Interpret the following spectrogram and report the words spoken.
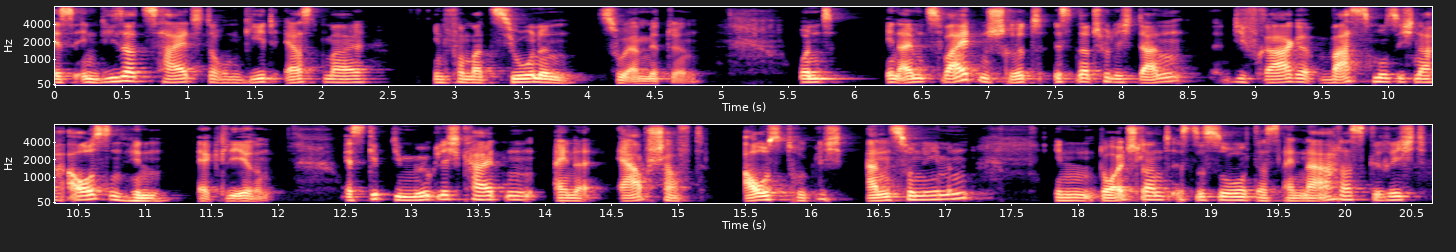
es in dieser Zeit darum geht, erstmal Informationen zu ermitteln. Und in einem zweiten Schritt ist natürlich dann die Frage, was muss ich nach außen hin erklären? Es gibt die Möglichkeiten, eine Erbschaft ausdrücklich anzunehmen. In Deutschland ist es so, dass ein Nachlassgericht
